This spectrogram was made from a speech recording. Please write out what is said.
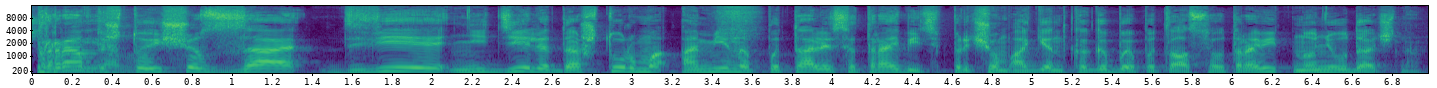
правда, что еще за две недели до штурма Амина пытались отравить? Причем агент КГБ пытался его отравить, но неудачно.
